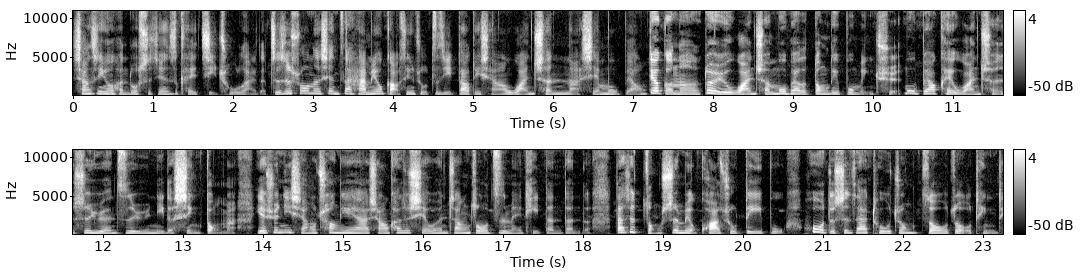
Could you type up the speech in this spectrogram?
相信有很多时间是可以挤出来的。只是说呢，现在还没有搞清楚自己到底想要完成哪些目标。第二个呢，对于完成目标的动力不明确。目标可以完成是源自于你的行动嘛？也许你想要创业啊，想要开始写文章、做自媒体等等的，但是总是没有跨出第一步，或者是在途中走走停停。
